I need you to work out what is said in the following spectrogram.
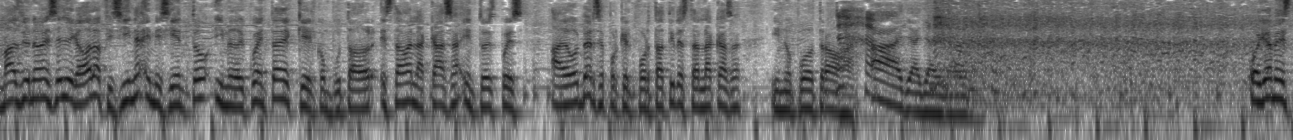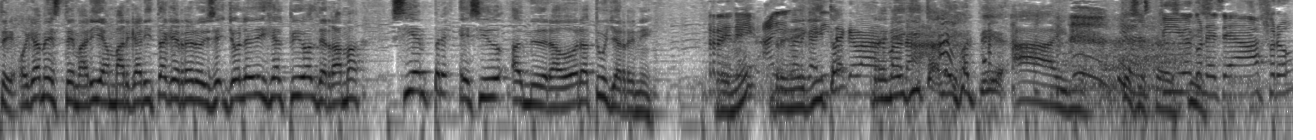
más de una vez he llegado a la oficina y me siento y me doy cuenta de que el computador estaba en la casa, entonces pues a devolverse porque el portátil está en la casa y no puedo trabajar. Ay, ay, ay, Laura. Óigame este, óigame este, María. Margarita Guerrero dice, yo le dije al pibe Valderrama, siempre he sido admiradora tuya, René. René, ay, Reneguita, Margarita, qué bárbara. Reneguita le dijo al pibe. Ay, no. ¿Qué es? Pibe con ese afro.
